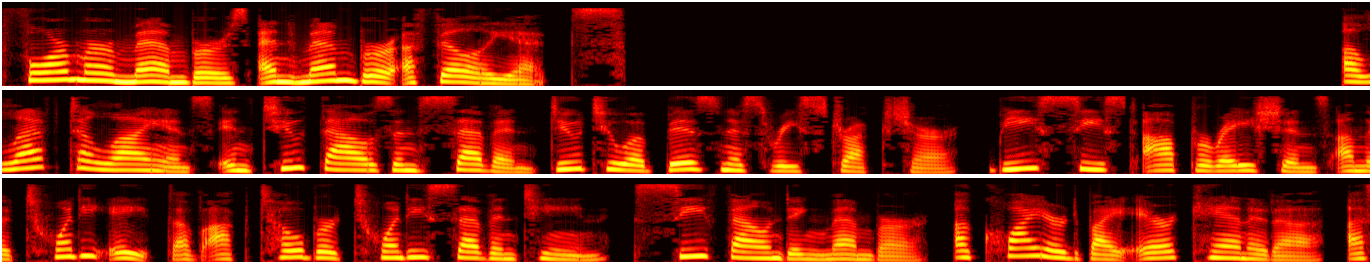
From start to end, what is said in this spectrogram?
Former members and member affiliates. A left alliance in 2007 due to a business restructure. B ceased operations on the 28th of October 2017. C founding member, acquired by Air Canada. A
